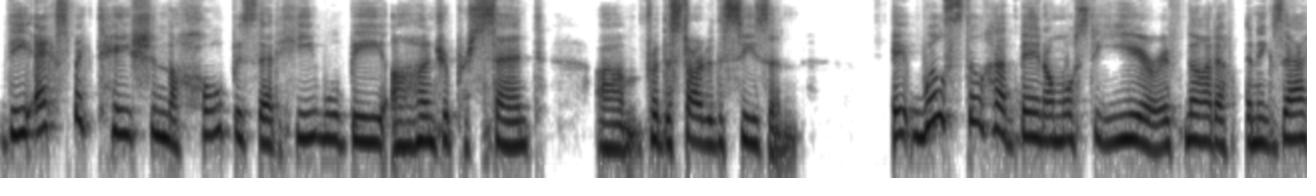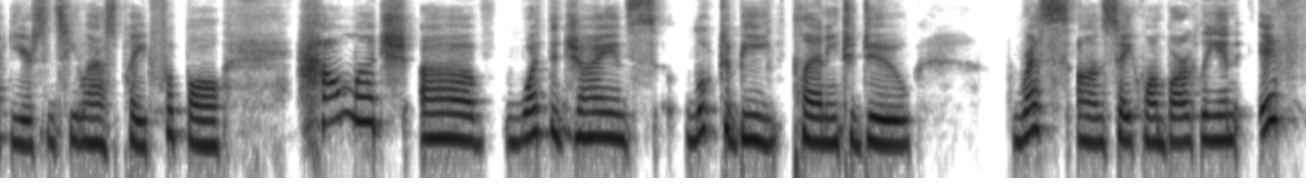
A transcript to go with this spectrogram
the expectation, the hope is that he will be hundred um, percent for the start of the season. It will still have been almost a year, if not a, an exact year, since he last played football. How much of what the Giants look to be planning to do rests on Saquon Barkley, and if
